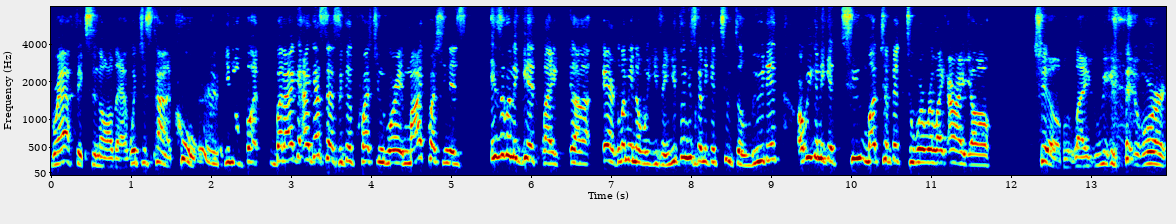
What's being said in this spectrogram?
graphics and all that, which is kind of cool. Hmm. You know, but but I, I guess that's a good question. Where my question is, is it going to get like uh, Eric? Let me know what you think. You think it's going to get too diluted? Are we going to get too much of it to where we're like, all right, y'all, chill? Like we, or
